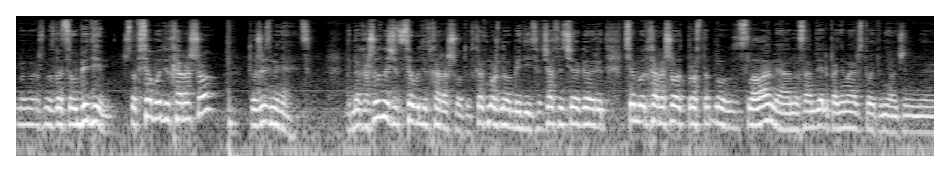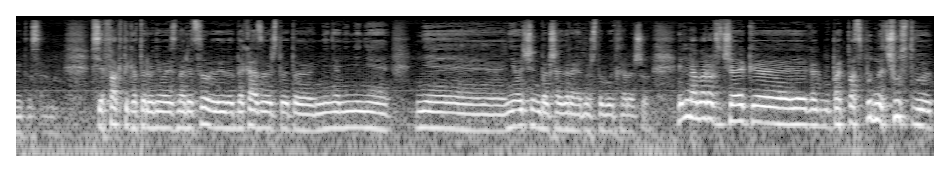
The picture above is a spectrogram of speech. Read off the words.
ну, что называется, убедим, что все будет хорошо, то жизнь меняется. Однако, что значит все будет хорошо? То есть, как можно убедить? Часто человек говорит, все будет хорошо просто ну, словами, а на самом деле понимает, что это не очень э, это самое. Все факты, которые у него есть на лицо, доказывают, что это не, не, не, не, не, не очень большая вероятность, что будет хорошо. Или наоборот, человек э, как бы подспудно чувствует,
